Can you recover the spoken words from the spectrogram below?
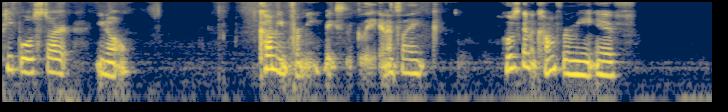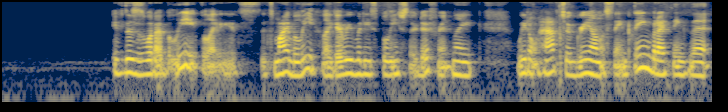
people start, you know, coming for me basically? And it's like, who's gonna come for me if if this is what I believe? Like it's it's my belief. Like everybody's beliefs are different. Like we don't have to agree on the same thing, but I think that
